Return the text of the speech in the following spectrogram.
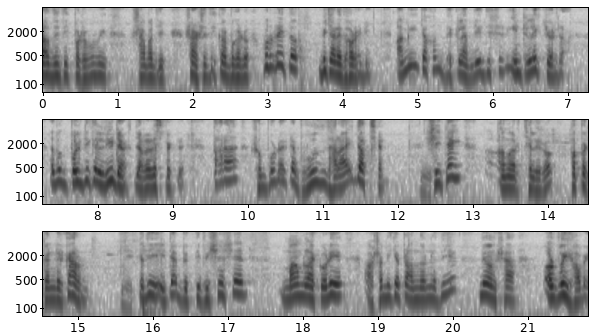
রাজনৈতিক পটভূমি সামাজিক সাংস্কৃতিক কর্মকাণ্ড কোনোটাই তো বিচারে ধরেনি। আমি যখন দেখলাম যে এই দেশের ইন্টেলেকচুয়ালরা এবং পলিটিক্যাল লিডার যারা রেসপেক্টেড তারা সম্পূর্ণ একটা ভুল ধারায় যাচ্ছেন। সেইটাই আমার ছেলেরও হত্যাকাণ্ডের কারণ। কাজে এটা ব্যক্তি বিশেষের মামলা করে আসামিকে প্রাণদণ্ড দিয়ে মীমাংসা অল্পই হবে।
